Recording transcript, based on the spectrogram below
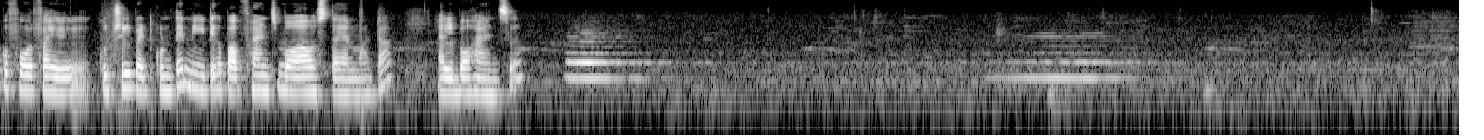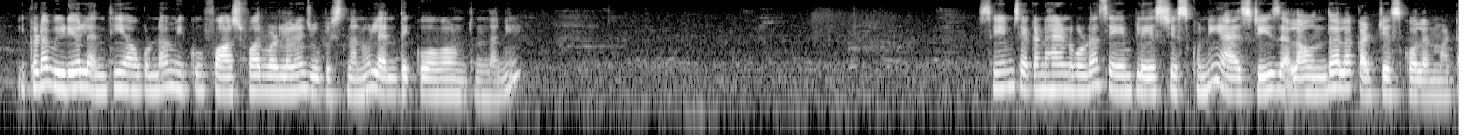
ఒక ఫోర్ ఫైవ్ కుచ్చులు పెట్టుకుంటే నీట్గా పఫ్ హ్యాండ్స్ బాగా వస్తాయి అన్నమాట ఎల్బో హ్యాండ్స్. ఇక్కడ వీడియో లెంత్ అవ్వకుండా మీకు ఫాస్ట్ ఫార్వర్డ్లోనే చూపిస్తున్నాను లెంత్ ఎక్కువగా ఉంటుందని. సేమ్ సెకండ్ హ్యాండ్ కూడా సేమ్ ప్లేస్ చేసుకుని యాజ్ డీజ్ ఎలా ఉందో అలా కట్ చేసుకోవాలన్నమాట.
